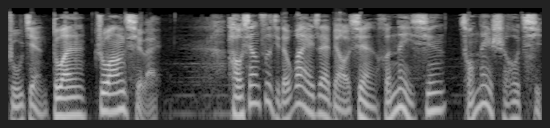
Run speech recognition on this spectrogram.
逐渐端庄起来，好像自己的外在表现和内心从那时候起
